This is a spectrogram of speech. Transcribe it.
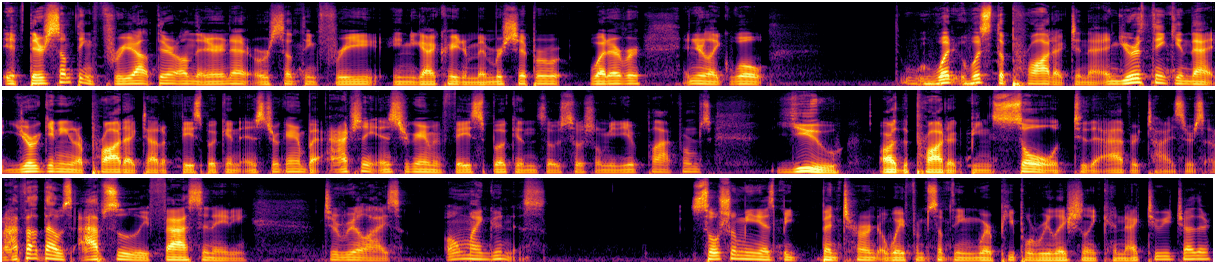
if there's something free out there on the internet or something free, and you gotta create a membership or whatever, and you're like, well, what what's the product in that? And you're thinking that you're getting a product out of Facebook and Instagram, but actually Instagram and Facebook and those social media platforms, you are the product being sold to the advertisers. And I thought that was absolutely fascinating to realize, oh my goodness, social media has be, been turned away from something where people relationally connect to each other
